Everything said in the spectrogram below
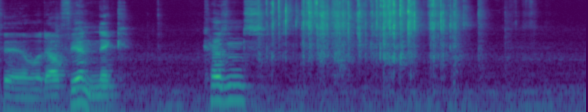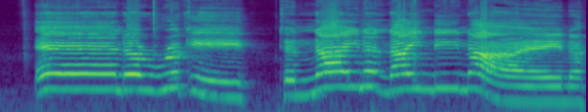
Philadelphia, Nick Cousins. And a rookie to 999,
